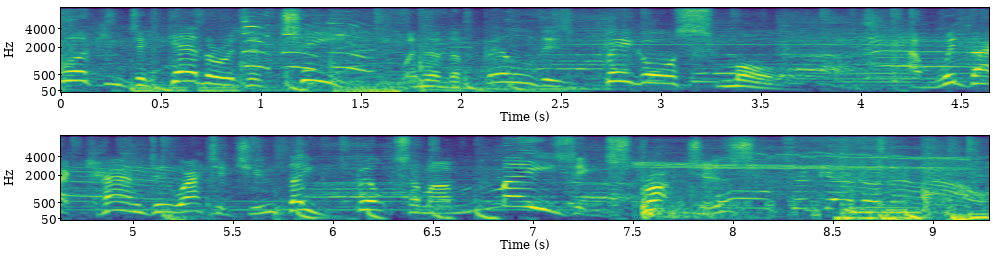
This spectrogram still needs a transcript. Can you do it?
working together as a team, whether the build is big or small. And with that can do attitude, they've built some amazing structures. together now.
